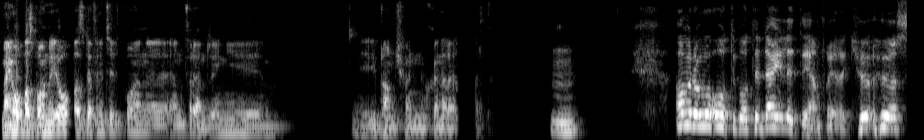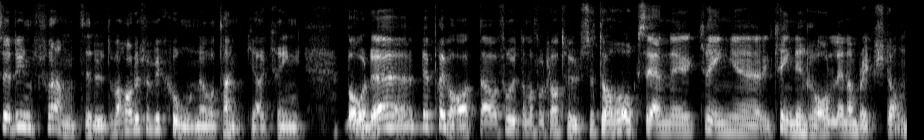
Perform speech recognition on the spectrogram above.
Men jag hoppas, på en, jag hoppas definitivt på en, en förändring i, i branschen generellt. Mm. Ja, men då återgår till dig lite igen Fredrik. Hur, hur, ser din framtid ut? Vad har du för visioner och tankar kring både det privata och förutom att få klart huset och sen eh, kring, eh, kring din roll inom Bridgestone?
